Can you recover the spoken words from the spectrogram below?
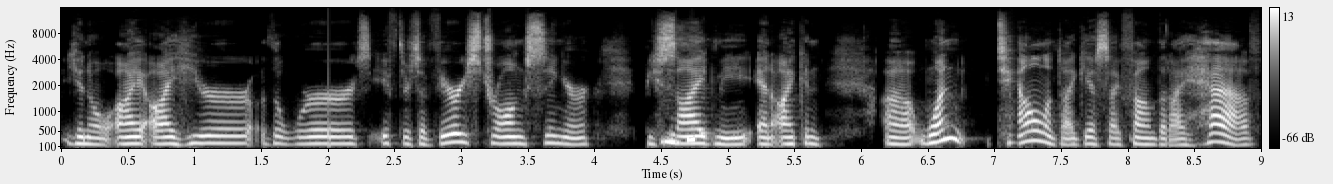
you know, I, I hear the words. If there's a very strong singer beside mm-hmm. me and I can, uh, one talent I guess I found that I have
